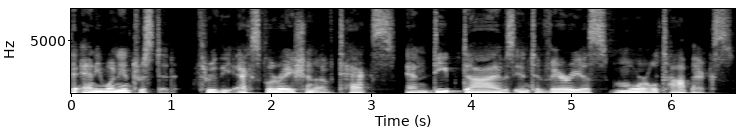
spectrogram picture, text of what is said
to anyone interested through the exploration of texts and deep dives into various moral topics.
